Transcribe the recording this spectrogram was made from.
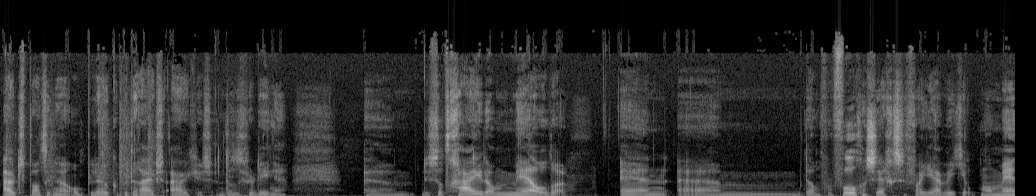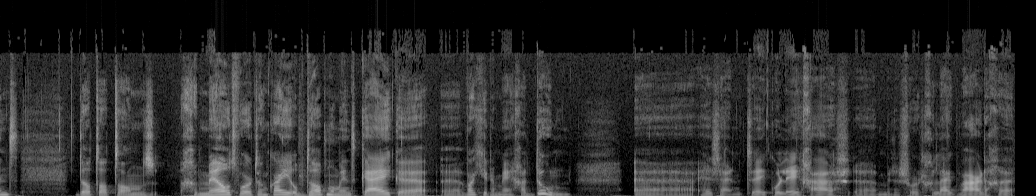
uitspattingen op leuke bedrijfsuitjes en dat soort dingen. Um, dus dat ga je dan melden. En um, dan vervolgens zeggen ze van ja, weet je, op het moment dat dat dan gemeld wordt, dan kan je op dat moment kijken uh, wat je ermee gaat doen. Uh, er zijn twee collega's uh, met een soort gelijkwaardige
